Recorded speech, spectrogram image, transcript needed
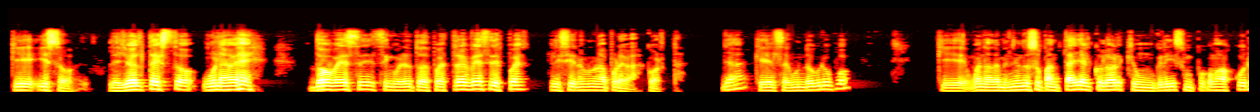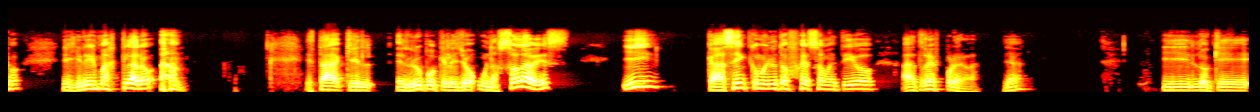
que hizo, leyó el texto una vez, dos veces, cinco minutos después, tres veces y después le hicieron una prueba corta, ¿ya? Que es el segundo grupo, que, bueno, dependiendo de su pantalla, el color, que es un gris un poco más oscuro, el gris más claro está que el, el grupo que leyó una sola vez y cada cinco minutos fue sometido a tres pruebas, ¿ya? Y lo que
